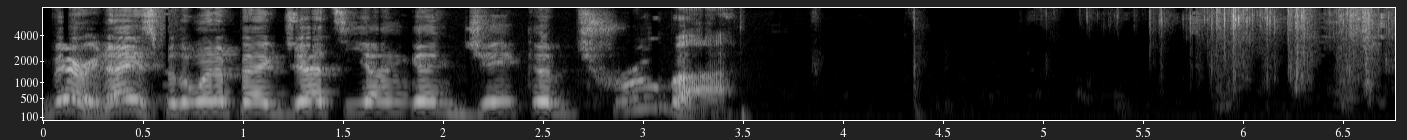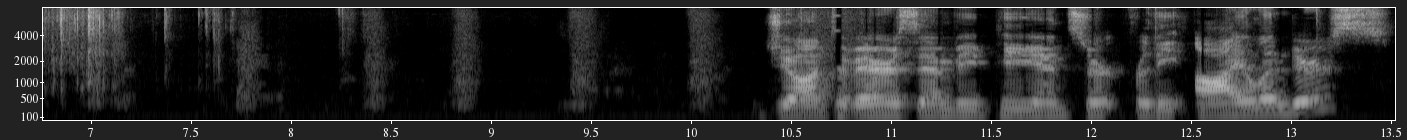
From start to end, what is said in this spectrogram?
Very nice for the Winnipeg Jets, young gun Jacob Trouba. John Tavares MVP insert for the Islanders.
